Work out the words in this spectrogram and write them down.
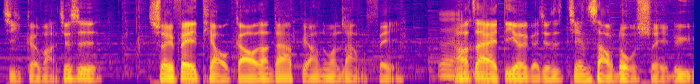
几个嘛，就是水费调高，让大家不要那么浪费。对啊。然后再来第二个就是减少漏水率。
